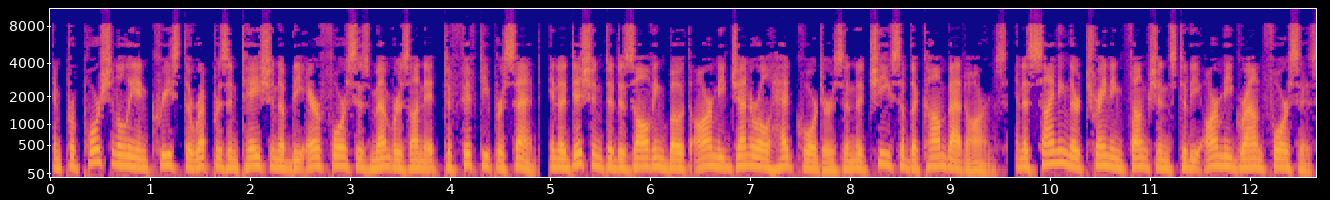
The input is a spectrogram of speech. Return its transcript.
and proportionally increased the representation of the Air Force's members on it to 50%, in addition to dissolving both Army General Headquarters and the Chiefs of the Combat Arms, and assigning their training functions to the Army Ground Forces.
